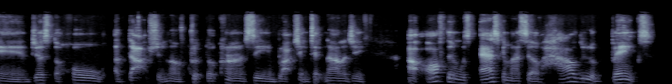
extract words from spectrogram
and just the whole adoption of cryptocurrency and blockchain technology, I often was asking myself, how do the banks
